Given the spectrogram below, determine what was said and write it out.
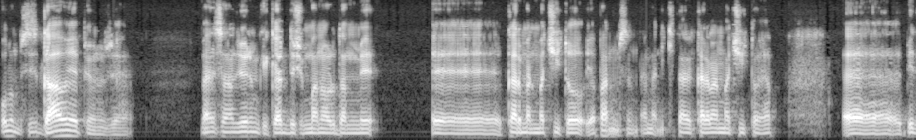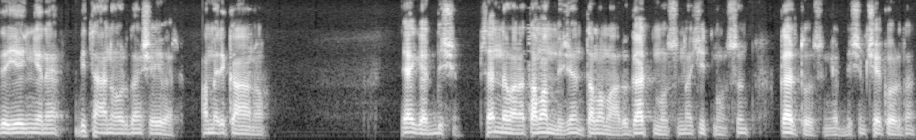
Oğlum siz kahve yapıyorsunuz ya. Ben sana diyorum ki kardeşim bana oradan bir eee caramel macchiato yapar mısın? Hemen iki tane caramel macchiato yap. Eee, bir de yengene bir tane oradan şey ver. Americano. Ya kardeşim sen de bana tamam diyeceksin. Tamam abi kart mı olsun nakit mi olsun? Kart olsun kardeşim çek oradan.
